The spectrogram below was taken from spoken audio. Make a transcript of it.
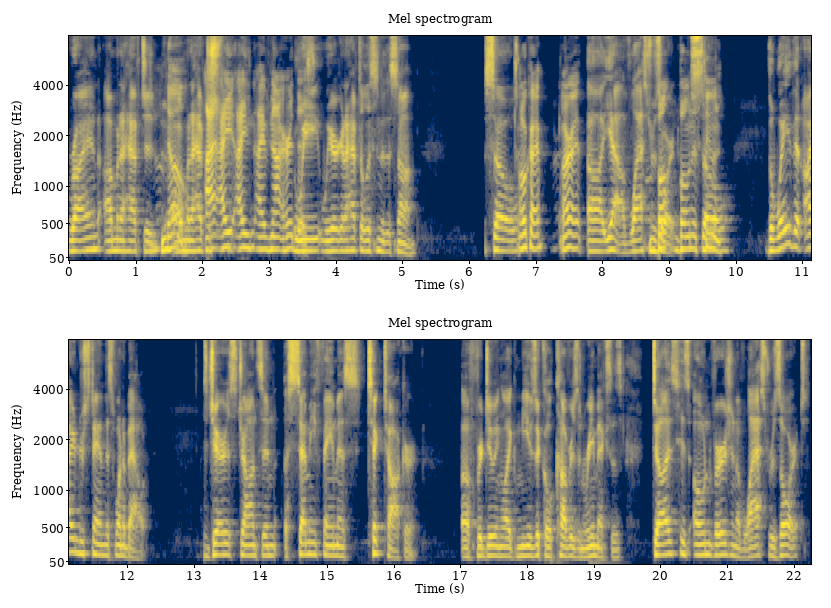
Ryan, I'm gonna have to. No, I'm gonna have to. I I, I I've not heard this. we we are gonna have to listen to the song. So okay, all right. Uh, yeah, of Last Resort. bonus so, tune. the way that I understand this went about is Jeris Johnson, a semi-famous TikToker uh, for doing like musical covers and remixes, does his own version of Last Resort,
